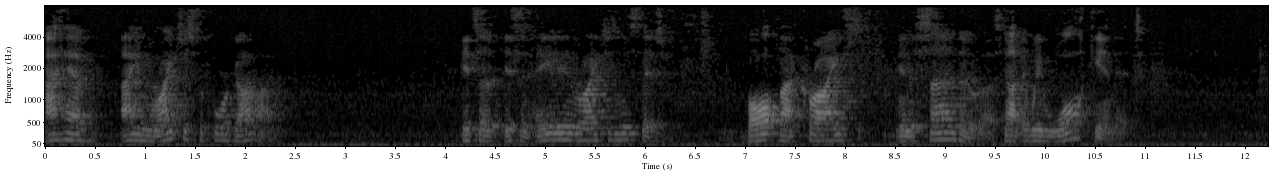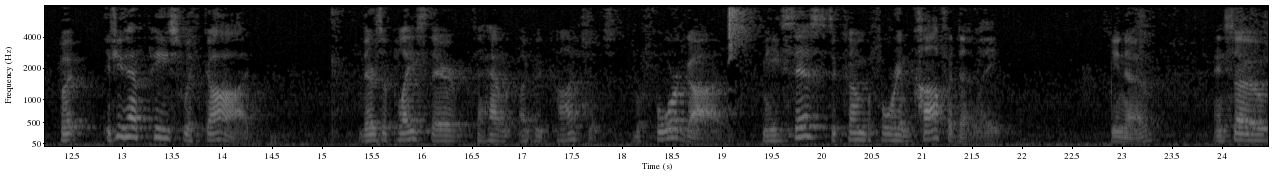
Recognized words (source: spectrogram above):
I have I am righteous before God. It's a it's an alien righteousness that's bought by Christ and assigned to us, not that we walk in it. But if you have peace with God, there's a place there to have a good conscience before God. I mean, he says to come before him confidently, you know. And so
